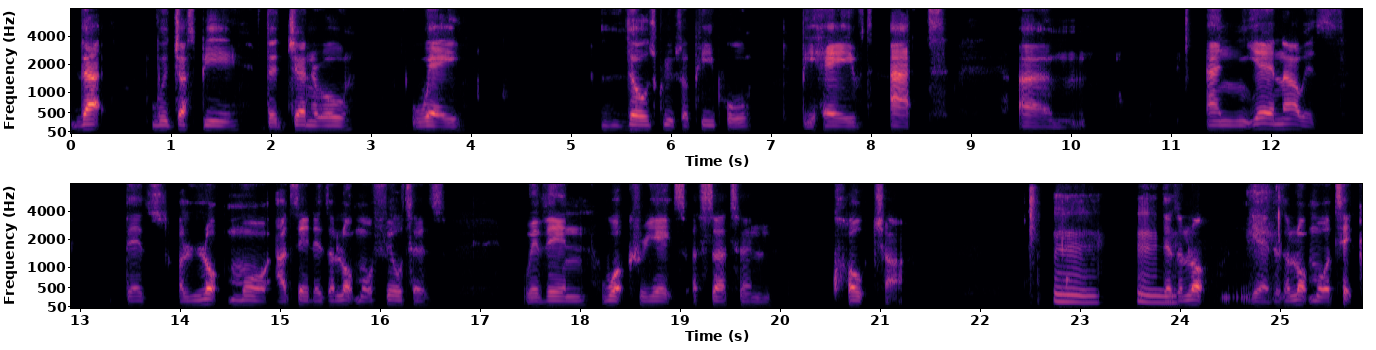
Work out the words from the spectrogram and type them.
that would just be the general way those groups of people behaved, act, um, and yeah, now it's there's a lot more. I'd say there's a lot more filters within what creates a certain culture. Mm. Mm. There's a lot, yeah. There's a lot more tick.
